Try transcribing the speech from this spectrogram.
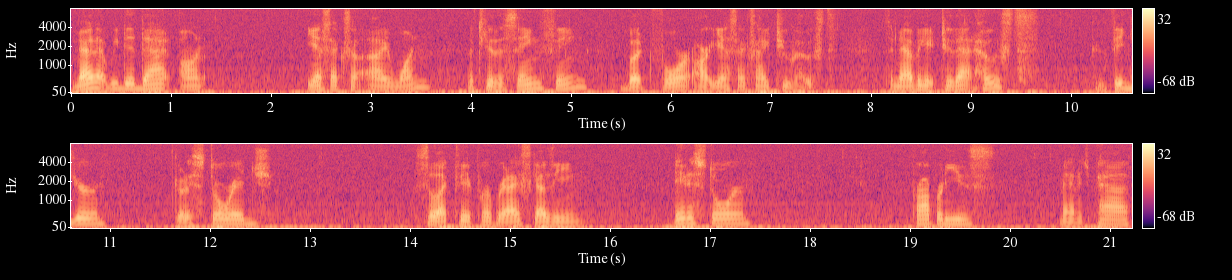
Now that we did that on ESXi 1, let's do the same thing, but for our ESXi 2 host. So navigate to that host, configure, go to storage, select the appropriate iSCSI data store, properties, manage path.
